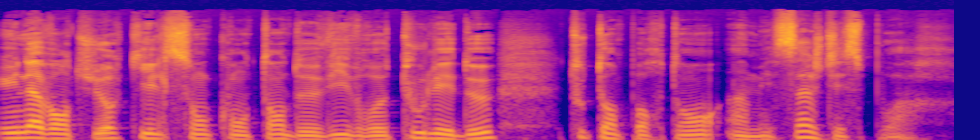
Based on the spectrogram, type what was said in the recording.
Une aventure qu'ils sont contents de vivre tous les deux, tout en portant un message d'espoir.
